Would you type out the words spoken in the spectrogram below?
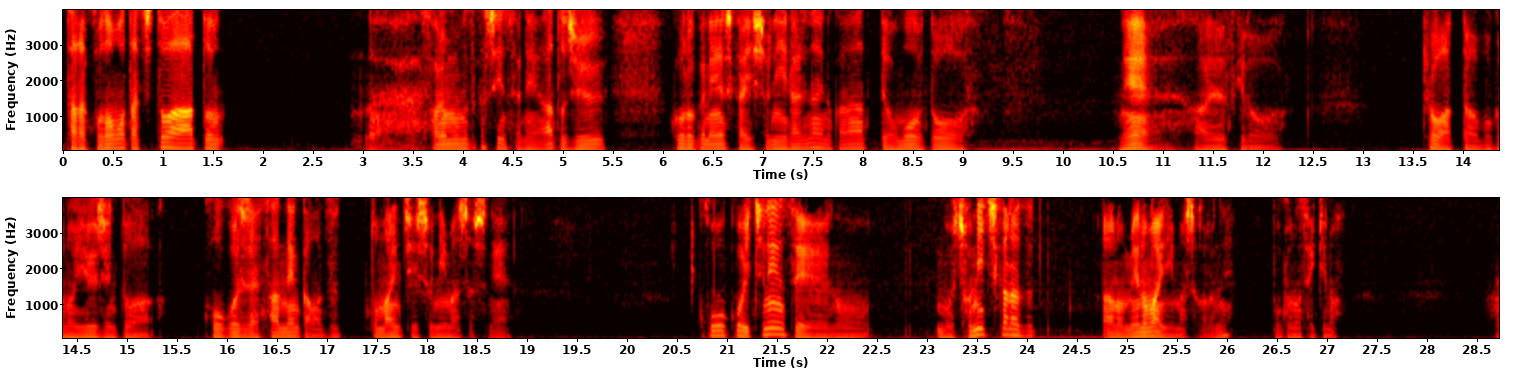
ただ子供たちとはあと、あそれも難しいんですよね。あと15、6年しか一緒にいられないのかなって思うと、ねえ、あれですけど、今日会った僕の友人とは、高校時代3年間はずっと毎日一緒にいましたしね。高校1年生の、もう初日からずあの、目の前にいましたからね。僕の席の。う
